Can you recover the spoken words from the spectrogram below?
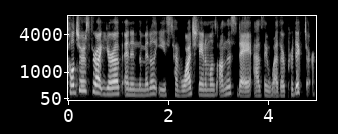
Cultures throughout Europe and in the Middle East have watched animals on this day as a weather predictor.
